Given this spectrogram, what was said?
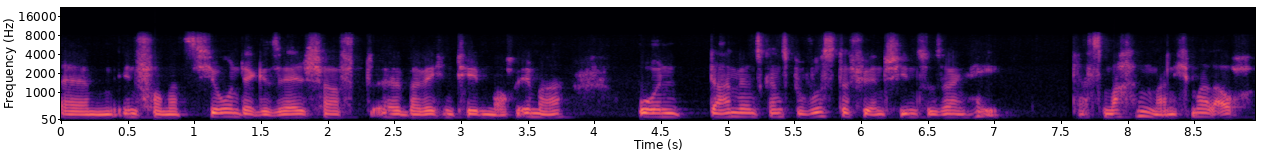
ähm, Information der Gesellschaft, äh, bei welchen Themen auch immer. Und da haben wir uns ganz bewusst dafür entschieden zu sagen, hey, das machen manchmal auch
